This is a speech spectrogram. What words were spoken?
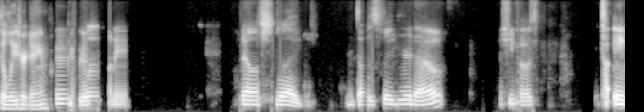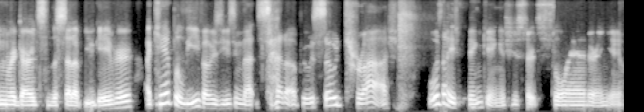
Delete her game? It would be really funny. If she like does figure it out, she goes in regards to the setup you gave her. I can't believe I was using that setup. It was so trash. What was I thinking? And she just starts slandering you.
